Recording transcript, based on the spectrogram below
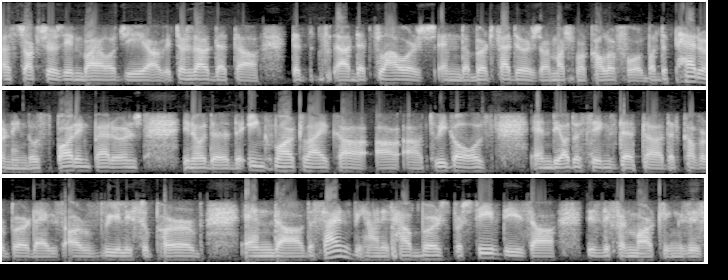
uh, structures in biology. Uh, it turns out that uh, that uh, that flowers and the bird feathers are much more colorful, but the patterning, those spotting patterns, you know, the the ink mark like uh, uh, uh, twiggles and the other things that uh, that cover bird eggs are really superb. And uh, the science behind it, how birds perceive these uh, these different markings, is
